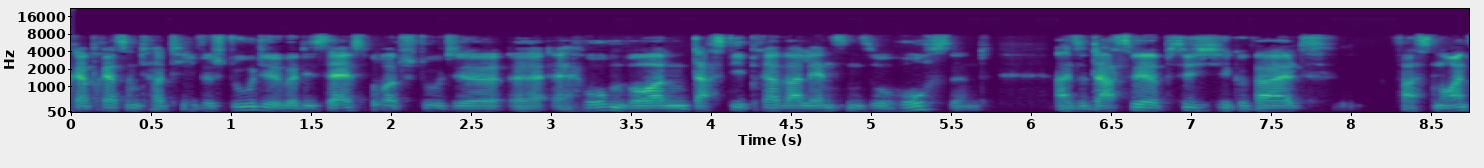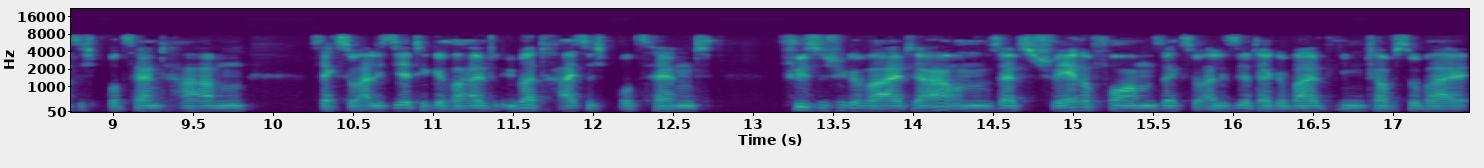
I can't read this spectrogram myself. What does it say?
repräsentative Studie, über die Selbstmordstudie äh, erhoben worden, dass die Prävalenzen so hoch sind. Also dass wir psychische Gewalt fast 90 Prozent haben, sexualisierte Gewalt über 30 Prozent, physische Gewalt, ja, und selbst schwere Formen sexualisierter Gewalt liegen, glaube ich, so bei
